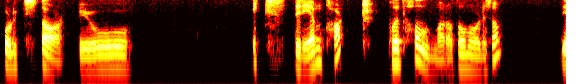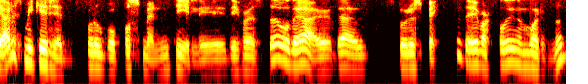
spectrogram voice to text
Folk starter jo ekstremt hardt på et halvmaraton liksom. De er liksom ikke redd for å gå på smellen tidlig, de fleste. Og det er jo det er, stor respekt i det, i hvert fall i den varmen.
